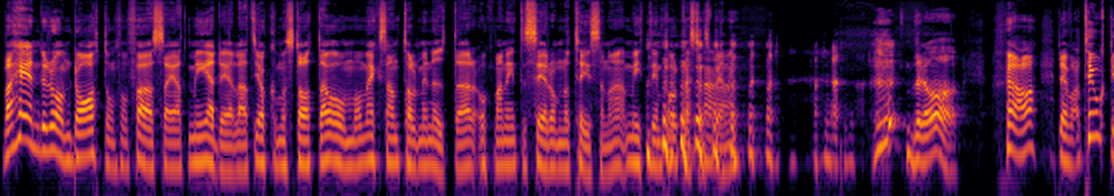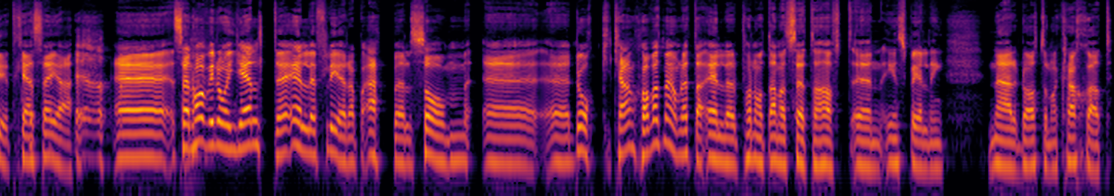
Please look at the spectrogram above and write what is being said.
Vad händer då om datorn får för sig att meddela att jag kommer starta om om x antal minuter och man inte ser de notiserna mitt i en podcastinspelning? Bra! Ja, det var tokigt kan jag säga. Eh, sen har vi då en hjälte eller flera på Apple som eh, eh, dock kanske har varit med om detta eller på något annat sätt har haft en inspelning när datorn har kraschat.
